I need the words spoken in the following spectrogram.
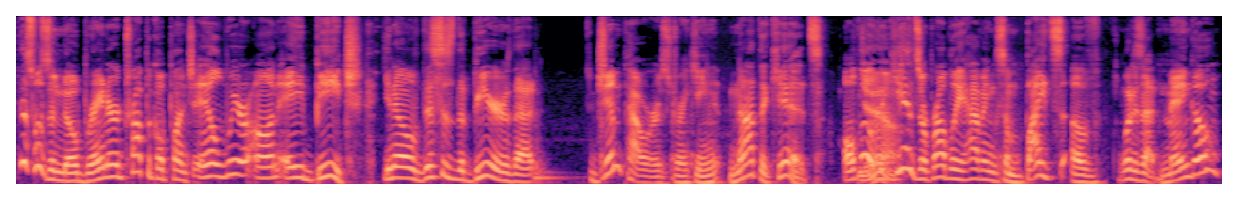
This was a no brainer. Tropical Punch Ale, we're on a beach. You know, this is the beer that Jim Power is drinking, not the kids. Although Yeah. the kids are probably having some bites of, what is that, mango? What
